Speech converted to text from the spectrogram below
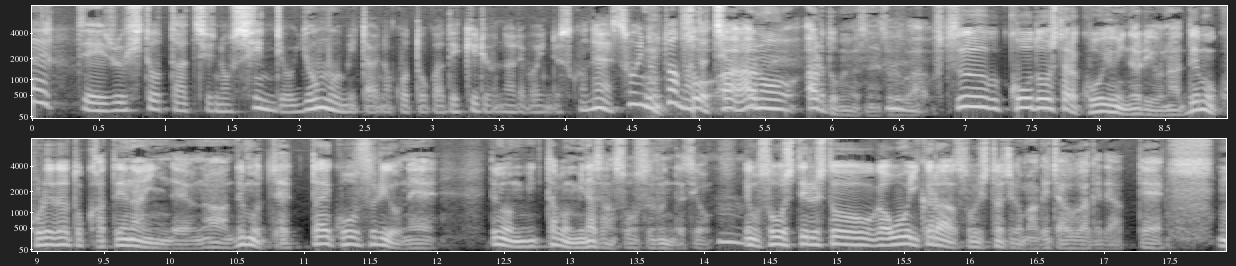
えている人たちの心理を読むみたいなことができるようになればいいんですかね？そういうのとはまた違う。う？ん、ああの、あると思いますね、それは、うん、普通行動したらこういうふうになるような、でもこれだと勝てないんだよな、でも絶対こうするよね。でも多分皆さんそうするんですよ。うん、でもそうしてる人が多いからそういう人たちが負けちゃうわけであって、うん。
